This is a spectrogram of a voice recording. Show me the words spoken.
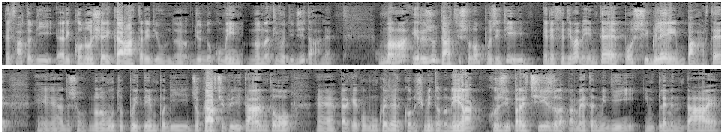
del, fatto di riconoscere i caratteri di un, di un documento non nativo digitale, ma i risultati sono positivi ed effettivamente è possibile in parte, eh, adesso non ho avuto poi tempo di giocarci più di tanto eh, perché comunque il riconoscimento non era così preciso da permettermi di implementare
